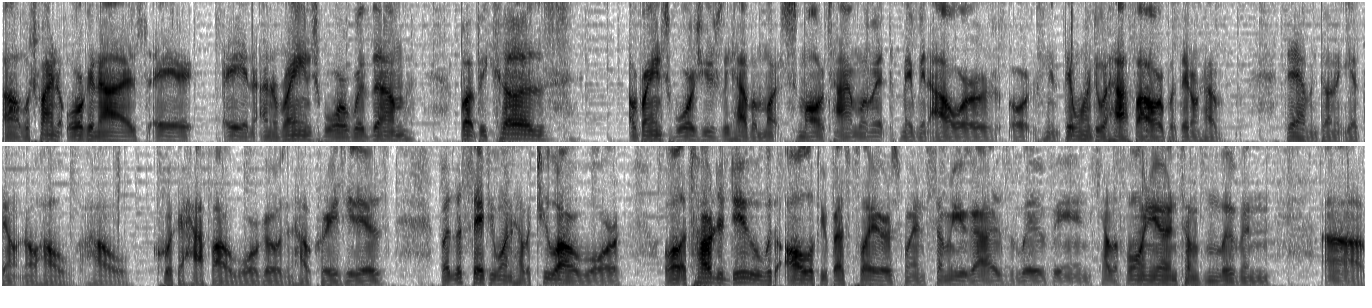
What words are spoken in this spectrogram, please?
Uh, we're trying to organize a, a an, an arranged war with them, but because arranged wars usually have a much smaller time limit, maybe an hour, or you know, they want to do a half hour, but they don't have, they haven't done it yet. They don't know how how quick a half hour war goes and how crazy it is. But let's say if you want to have a two-hour war, well, it's hard to do with all of your best players when some of you guys live in California and some of them live in uh,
